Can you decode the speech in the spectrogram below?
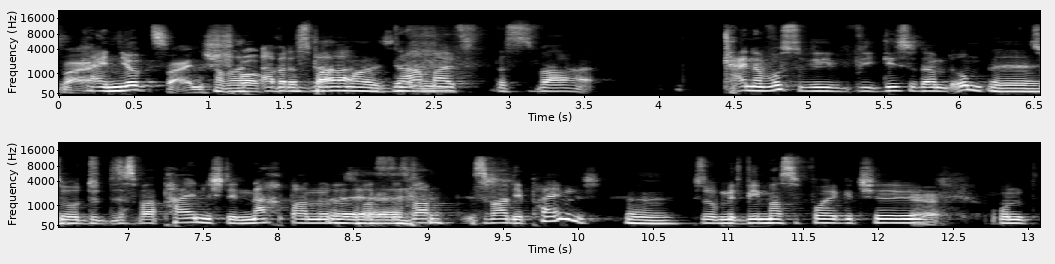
war, kein Juck. das war ein Aber- Schock. Aber das Damals, war ja. damals, das war, keiner wusste, wie, wie gehst du damit um? Äh, So, du, das war peinlich, den Nachbarn oder Äh. sowas. Das war, es war dir peinlich. äh, So, mit wem hast du vorher gechillt? und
